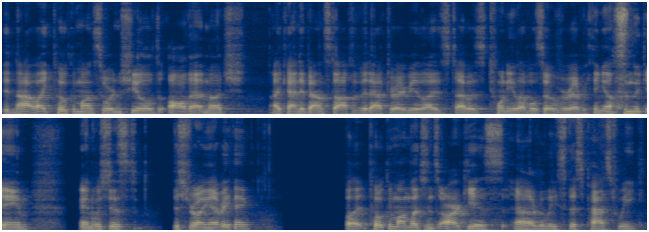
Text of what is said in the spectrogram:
did not like Pokemon Sword and Shield all that much. I kind of bounced off of it after I realized I was 20 levels over everything else in the game and was just destroying everything. But Pokemon Legends Arceus uh, released this past week,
